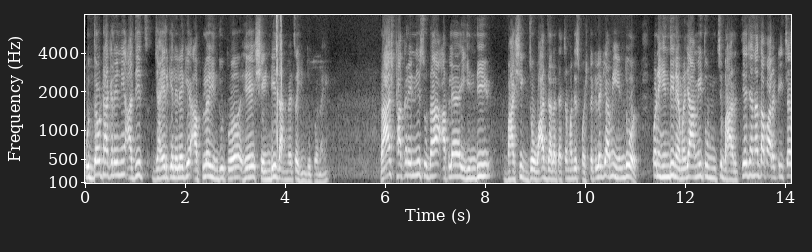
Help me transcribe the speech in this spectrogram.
उद्धव ठाकरेंनी आधीच जाहीर केलेलं आहे की आपलं हिंदुत्व हे शेंडी जाणव्याचं हिंदुत्व नाही. राज ठाकरेंनी सुद्धा आपल्या हिंदी भाषिक जो वाद झाला त्याच्यामध्ये स्पष्ट केलं की आम्ही हिंदू आहोत पण हिंदी नाही. म्हणजे आम्ही तुमची भारतीय जनता पार्टीच्या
